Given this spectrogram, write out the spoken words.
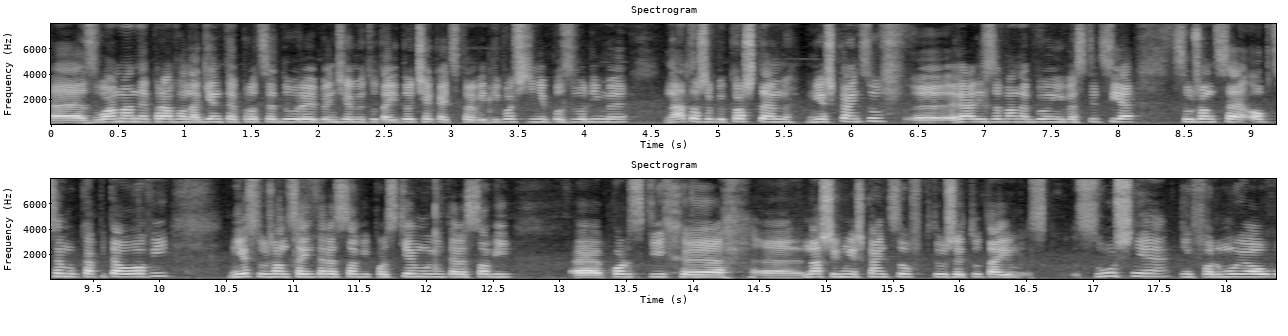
e, złamane prawo, nagięte procedury, będziemy tutaj dociekać sprawiedliwości. Nie pozwolimy na to, żeby kosztem mieszkańców e, realizowane były inwestycje służące obcemu kapitałowi, nie służące interesowi polskiemu, interesowi e, polskich e, e, naszych mieszkańców, którzy tutaj słusznie informują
